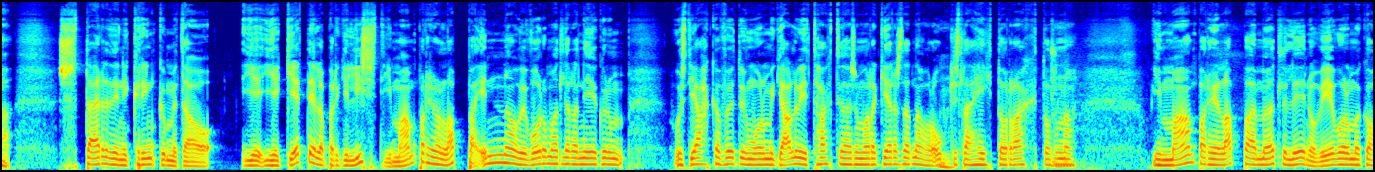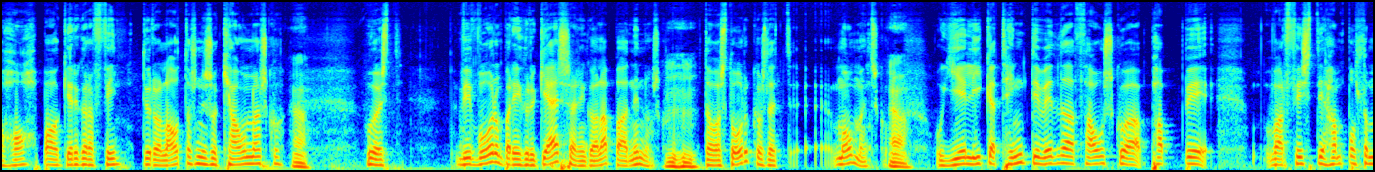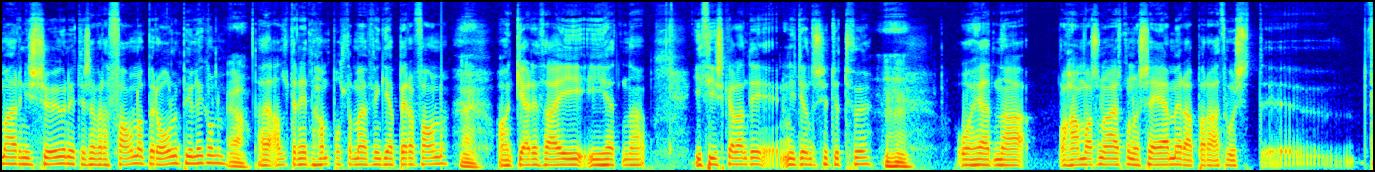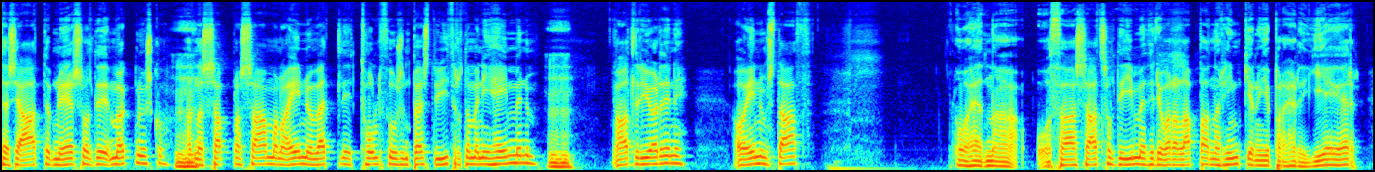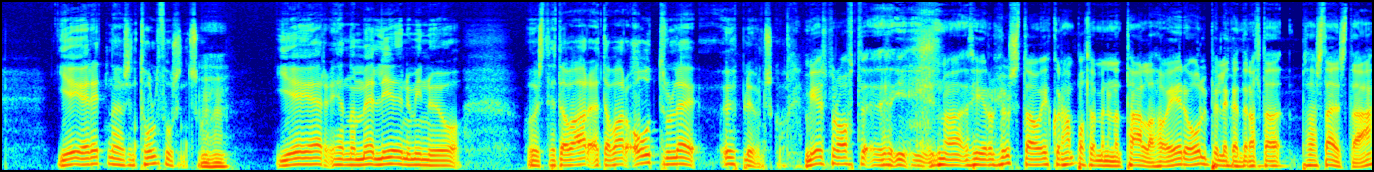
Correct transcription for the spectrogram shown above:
stærðin í kringum þetta og ég, ég get eiginlega bara ekki líst í maður bara hér að lappa inn á, við vorum allir nýja einhverjum jakkafötum, við vorum ekki alveg í takt við það sem var að gerast þarna, það var ógislega heitt og rakt og svona. Ég man bara hér að lappaði með öllu liðin og við vorum eitthvað að hoppa og gera eitthvað fintur og láta svona eins og kjána sko, já, þú veist við vorum bara í einhverju gersæringu að lappa þann inn á sko. það var stórkoslegt moment sko. Og ég líka tengdi við það þá sko að pappi var fyrsti handbóltamæðurinn í sögunni til þess að vera fána að bera olimpíuleikunum Já. það hefði aldrei neitt handbóltamæður fengið að bera fána Nei. og hann gerði það í, í, hérna, í Þýskalandi 1972 Mhm. og hérna og hann var svona aðeins búin að segja mér að bara þú veist eh, þessi atöfni er svolítið mögnu sko, Mhm. þarna sapna saman á einum velli 12.000 bestu íþróttamenn í heiminum Mhm. á allir jörðinni á einum stað og hérna og það satt svolítið í mig þegar ég var að labba þarna hringin og ég bara, herðu, ég er ég er einn af þessum 12.000 sko. Mhm. ég er hérna með liðinu mínu og þú veist, þetta var, þetta var ótrúleg upplifun sko. Mér veist bara oft eh, í, í, svona, þegar ég er að hlusta á ykkur handbóltamennin að tala þá eru ólipjuleikandir alltaf það stæðista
